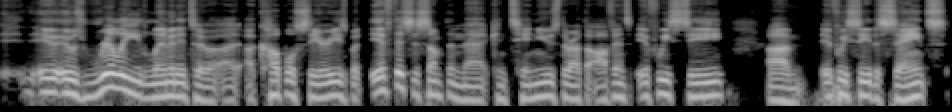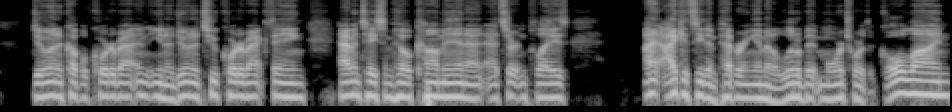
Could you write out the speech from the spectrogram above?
it, it was really limited to a, a, couple series. But if this is something that continues throughout the offense, if we see, um, if we see the Saints doing a couple quarterback and you know doing a two quarterback thing, having Taysom Hill come in at, at certain plays. I, I, could see them peppering him in a little bit more toward the goal line.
